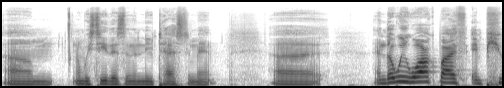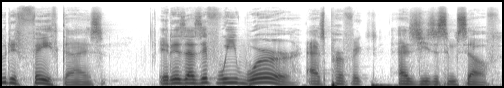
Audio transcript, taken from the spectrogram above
Um, and we see this in the New Testament. Uh, and though we walk by imputed faith, guys, it is as if we were as perfect as Jesus Himself.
